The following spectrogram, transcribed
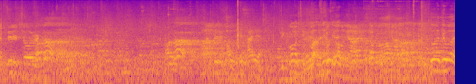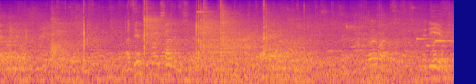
Четыре человека. Кто одевай? Одень свой садимся. Нормально.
